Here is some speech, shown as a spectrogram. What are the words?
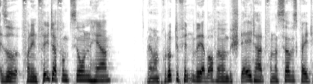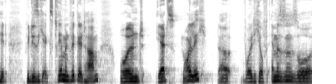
also von den Filterfunktionen her, wenn man Produkte finden will, aber auch wenn man bestellt hat, von der Servicequalität, wie die sich extrem entwickelt haben. Und jetzt neulich, da wollte ich auf Amazon so,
